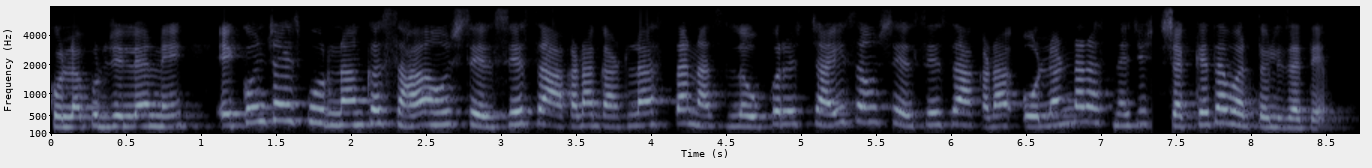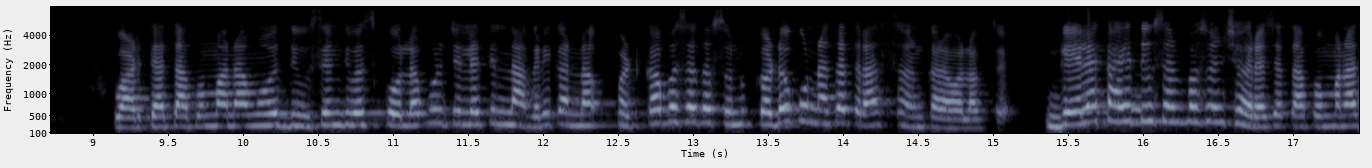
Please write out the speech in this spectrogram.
कोल्हापूर जिल्ह्याने एकोणचाळीस पूर्णांक सहा अंश सेल्सिअसचा आकडा गाठला असतानाच लवकरच चाळीस अंश सेल्सिअसचा आकडा ओलांडणार असण्याची शक्यता वर्तवली जाते. वाढत्या तापमानामुळे दिवसेंदिवस कोल्हापूर जिल्ह्यातील नागरिकांना फटका बसत असून कडक उन्हाचा त्रास सहन करावा लागतोय. गेल्या काही दिवसांपासून शहराच्या तापमानात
